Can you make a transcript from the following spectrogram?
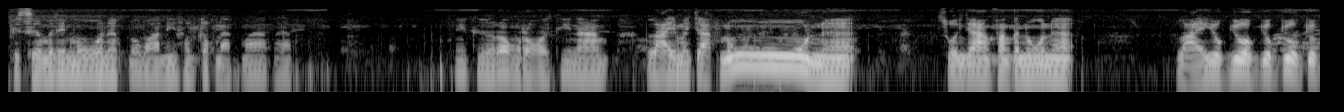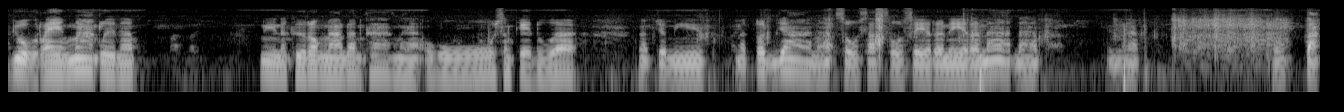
พี่เสือไม่ได้โม้นะครับ เมื่อวานนี้ฝนตกหนักมากนะครับ นี่คือร่องรอยที่น้ำไหลมาจากนู่นนะฮะสวนยางฝั่งกันนู้นนะฮะไหลยวกยวกยวกยวกยวกยวกแรงมากเลยนะครับ นี่นะคือร่องน้ำด้านข้างนะฮะโอ้โหสังเกตดูว่านะจะมีนะต้นหญ้านะฮะโซซัสโซเซระเนระนาดนะครับเห็นไหมครับตัก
